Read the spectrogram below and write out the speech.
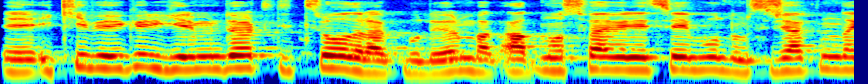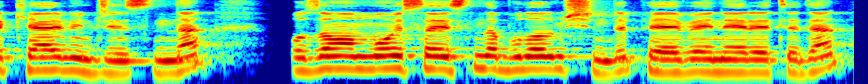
e, 2,24 litre olarak buluyorum. Bak atmosfer ve litreyi buldum. Sıcaklığını da Kelvin cinsinden. O zaman mol sayısını da bulalım şimdi PV NRT'den.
